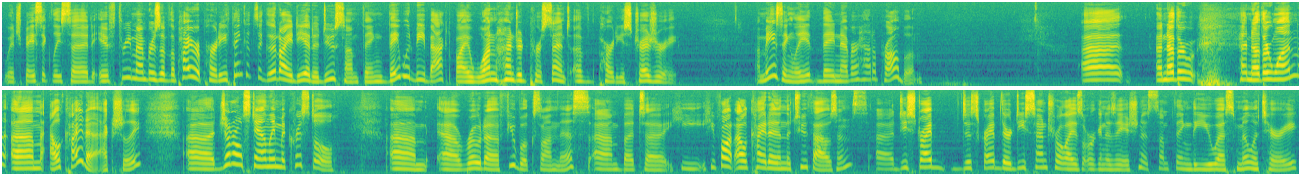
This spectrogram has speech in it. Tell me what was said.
which basically said if three members of the pirate party think it's a good idea to do something, they would be backed by 100% of the party's treasury. Amazingly, they never had a problem. Uh, another, another one, um, Al Qaeda, actually. Uh, General Stanley McChrystal um, uh, wrote a few books on this, um, but uh, he, he fought Al Qaeda in the 2000s, uh, described, described their decentralized organization as something the US military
